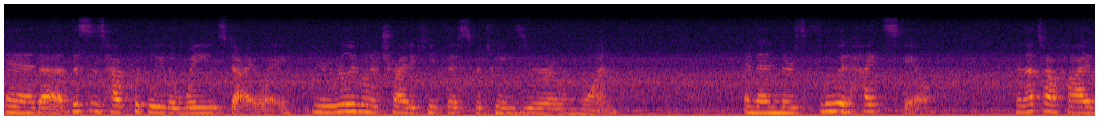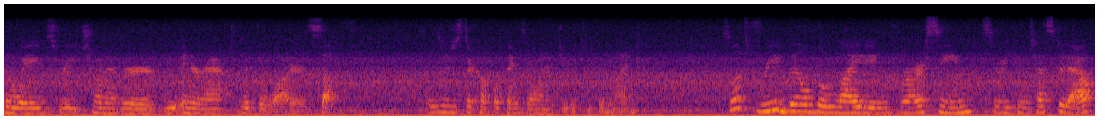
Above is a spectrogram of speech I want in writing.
And uh, this is how quickly the waves die away. You really want to try to keep this between 0 and 1. And then there's fluid height scale. And that's how high the waves reach whenever you interact with the water itself. So those are just a couple things I wanted you to keep in mind. So let's rebuild the lighting for our scene so we can test it out.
